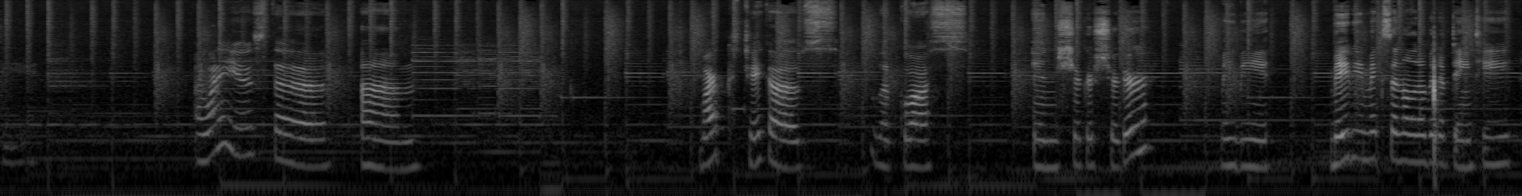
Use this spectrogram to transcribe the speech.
see. I want to use the um, Marc Jacobs lip gloss in Sugar Sugar. Maybe, maybe mix in a little bit of Dainty.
